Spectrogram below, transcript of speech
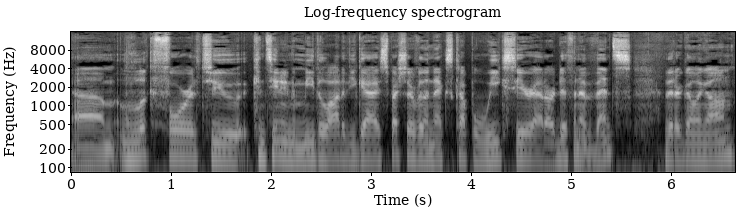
Um, look forward to continuing to meet a lot of you guys, especially over the next couple weeks here at our different events that are going on,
